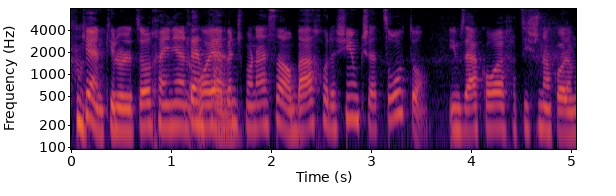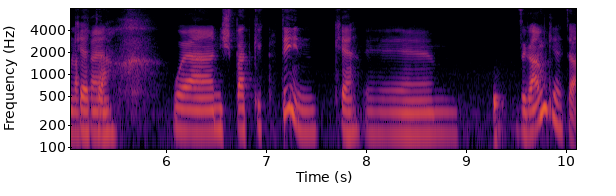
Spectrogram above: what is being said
כן, כאילו לצורך העניין, כן, הוא היה כן. בן 18 ארבעה חודשים כשעצרו אותו. אם זה היה קורה חצי שנה קודם לכן, קטע. הוא היה נשפט כקטין. כן. אמ, זה גם קטע.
